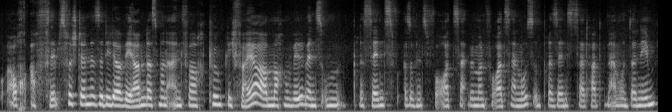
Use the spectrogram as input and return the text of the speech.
auch, auch Selbstverständnisse, die da wären, dass man einfach pünktlich Feierabend machen will, wenn es um Präsenz, also wenn es vor Ort wenn man vor Ort sein muss und Präsenzzeit hat in einem Unternehmen.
